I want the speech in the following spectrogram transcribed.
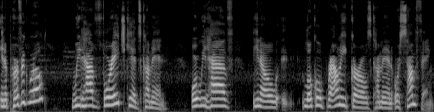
In a perfect world, we'd have 4-H kids come in, or we'd have you know local brownie girls come in or something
